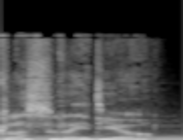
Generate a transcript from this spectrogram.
Masterclass Radio.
